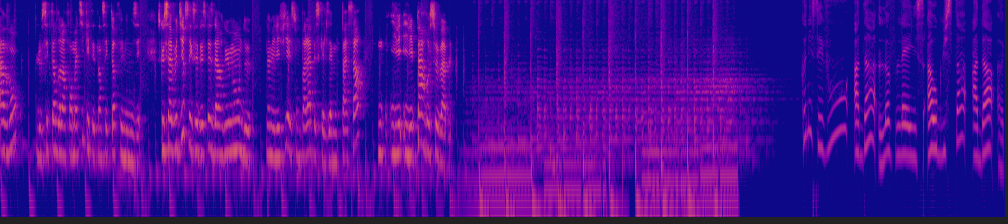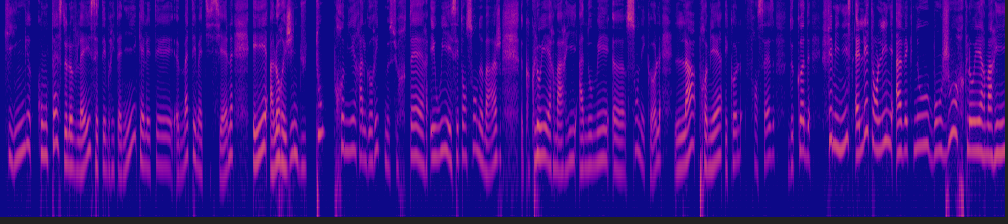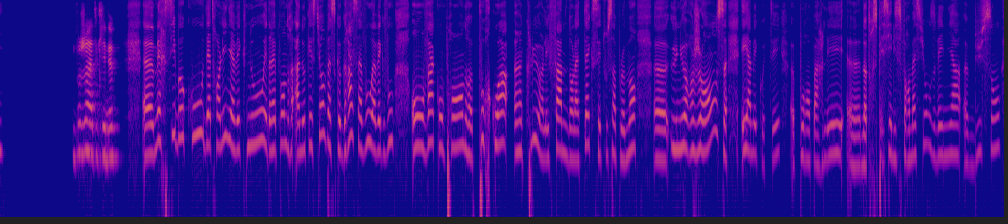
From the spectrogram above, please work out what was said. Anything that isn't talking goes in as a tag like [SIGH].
avant, le secteur de l'informatique était un secteur féminisé. Ce que ça veut dire, c'est que cette espèce d'argument de non mais les filles, elles sont pas là parce qu'elles aiment pas ça, il n'est pas recevable. Connaissez-vous Ada Lovelace Augusta Ada euh, King, comtesse de Lovelace, était britannique, elle était euh, mathématicienne et à l'origine du tout premier algorithme sur Terre. Et oui, et c'est en son hommage que Chloé Hermary a nommé euh, son école la première école française de code féministe. Elle est en ligne avec nous. Bonjour Chloé Hermary. Bonjour à toutes les deux. Euh, merci beaucoup d'être en ligne avec nous et de répondre à nos questions parce que grâce à vous, avec vous, on va comprendre pourquoi inclure les femmes dans la tech, c'est tout simplement euh, une urgence. Et à mes côtés, euh, pour en parler, notre spécialiste formation, Svenia Busson.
